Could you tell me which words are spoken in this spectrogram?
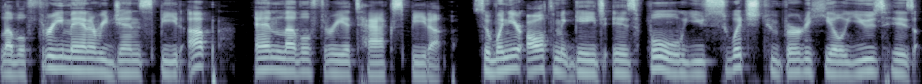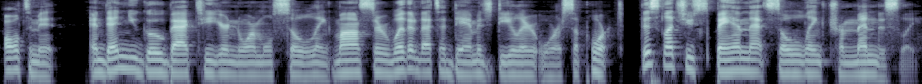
level 3 mana regen speed up, and level 3 attack speed up. So when your ultimate gauge is full, you switch to Verdehile, use his ultimate, and then you go back to your normal Soul Link monster, whether that's a damage dealer or a support. This lets you spam that Soul Link tremendously.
